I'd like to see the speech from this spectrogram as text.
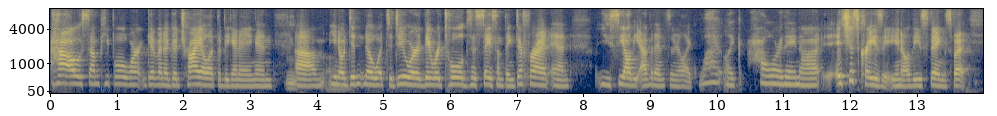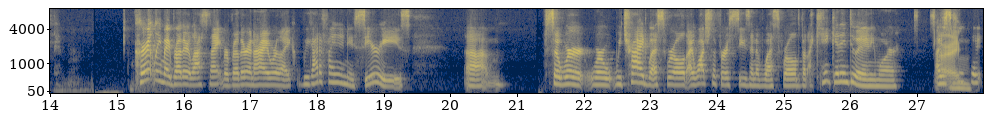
how some people weren't given a good trial at the beginning, and Mm. um, you know didn't know what to do, or they were told to say something different, and you see all the evidence, and you're like, what? Like, how are they not? It's just crazy, you know, these things, but currently my brother last night my brother and i were like we got to find a new series um so we're we're we tried westworld i watched the first season of westworld but i can't get into it anymore i just Alright. can't get-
